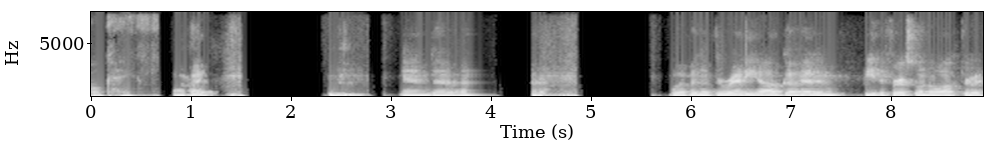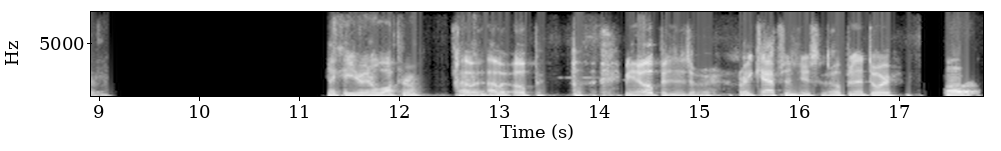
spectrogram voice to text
Okay. All right. And uh, weapon at the ready. I'll go ahead and be the first one to walk through it. Okay. You're going to walk through? I would, I would open. I mean, open the door, right, Captain? You're just gonna open that door. Well,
